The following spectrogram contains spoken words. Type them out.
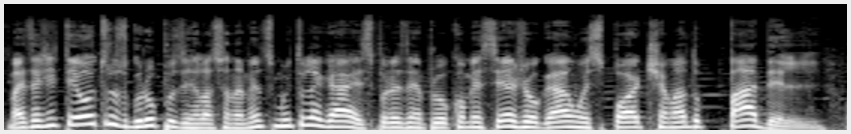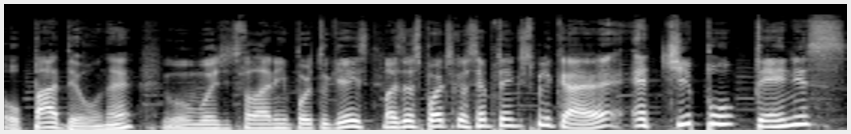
Mas a gente tem outros grupos de relacionamentos muito legais. Por exemplo, eu comecei a jogar um esporte chamado paddle, ou paddle, né? Como a gente falaria em português, mas é um esporte que eu sempre tenho que explicar. É, é tipo tênis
